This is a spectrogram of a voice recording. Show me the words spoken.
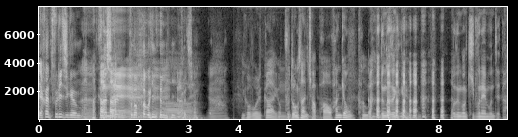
약간 둘이 지금 어, 사실 그렇네. 분업하고 있는 어. 거죠. 어. 이거 뭘까? 이거 음. 부동산 좌파와 환경 우파인가? 모든 것은 모든 건 기분의 문제다.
